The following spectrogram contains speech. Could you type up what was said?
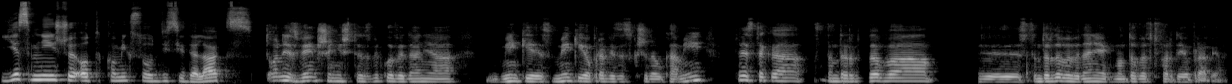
Jest mniejszy od komiksu DC Deluxe. On jest większy niż te zwykłe wydania miękkie, w miękkiej oprawie ze skrzydełkami. To jest taka standardowa, yy, standardowe wydanie jak montowe w twardej oprawie.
